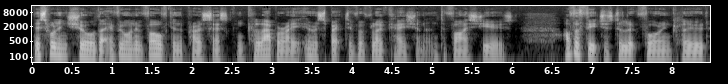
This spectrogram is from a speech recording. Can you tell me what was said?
This will ensure that everyone involved in the process can collaborate irrespective of location and device used. Other features to look for include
